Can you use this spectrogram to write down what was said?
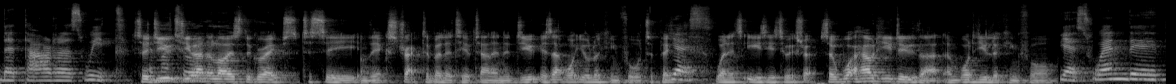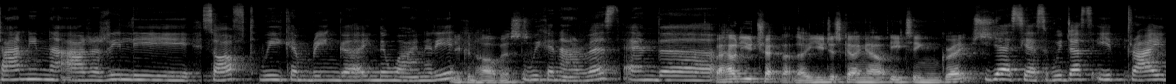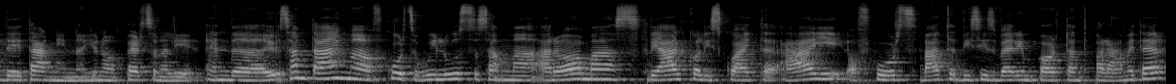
that are uh, sweet. So do you, do you analyze the grapes to see the extractability of tannin? Do you, is that what you're looking for to pick yes. when it's easier to extract? So what, how do you do that, and what are you looking for? Yes, when the tannin are really soft, we can bring uh, in the winery. You can harvest. We can harvest, and. Uh, but how do you check that though? Are you just going out eating grapes? Yes, yes we just eat try the tannin you know personally. And uh, sometimes uh, of course we lose some uh, aromas. The alcohol is quite high of course but this is very important parameter.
